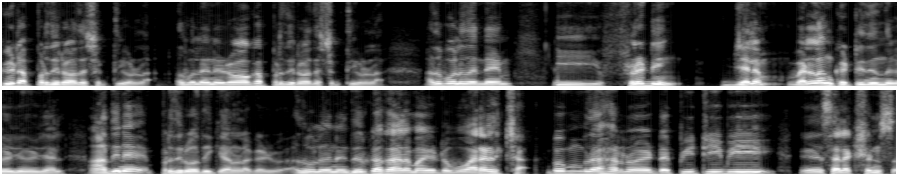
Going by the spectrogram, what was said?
കീടപ്രതിരോധ ശക്തിയുള്ള അതുപോലെ തന്നെ രോഗപ്രതിരോധ ശക്തിയുള്ള അതുപോലെ തന്നെ ഈ ഫ്ലഡിങ് ജലം വെള്ളം കെട്ടി നിന്ന് കഴിഞ്ഞു കഴിഞ്ഞാൽ അതിനെ പ്രതിരോധിക്കാനുള്ള കഴിവ്. അതുപോലെ തന്നെ ദീർഘകാലമായിട്ട് വരൾച്ച. ഇപ്പം ഉദാഹരണമായിട്ട് P T B selections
